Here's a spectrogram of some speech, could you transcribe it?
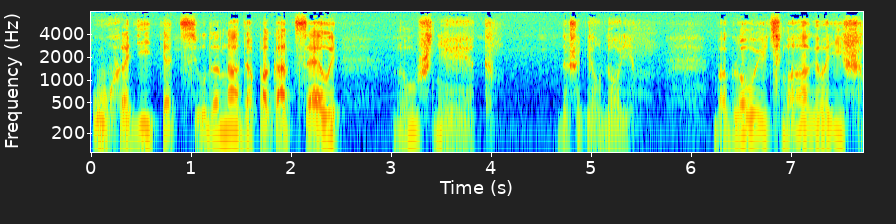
Уходить отсюда надо, пока целы. Ну уж нет, — дошипел Дори. Багровая тьма, говоришь?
